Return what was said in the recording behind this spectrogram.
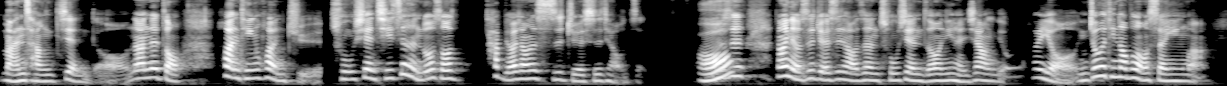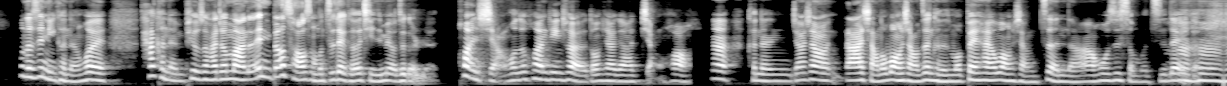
蛮常见的哦。那那种幻听幻觉出现，其实很多时候它比较像是视觉失调症。哦，就是当你有视觉失调症出现之后，你很像有会有，你就会听到不同声音嘛。或者是你可能会，他可能譬如说他就骂的，哎，你不要吵什么之类，可是其实没有这个人幻想或者幻听出来的东西要跟他讲话，那可能你就像大家想的妄想症，可能什么被害妄想症啊，或是什么之类的，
